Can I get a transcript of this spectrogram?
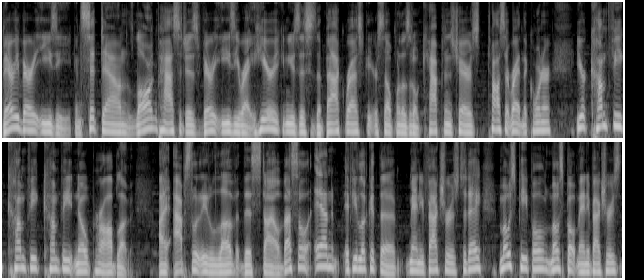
Very, very easy. You can sit down, long passages, very easy right here. You can use this as a backrest, get yourself one of those little captain's chairs, toss it right in the corner. You're comfy, comfy, comfy, no problem. I absolutely love this style vessel. And if you look at the manufacturers today, most people, most boat manufacturers,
